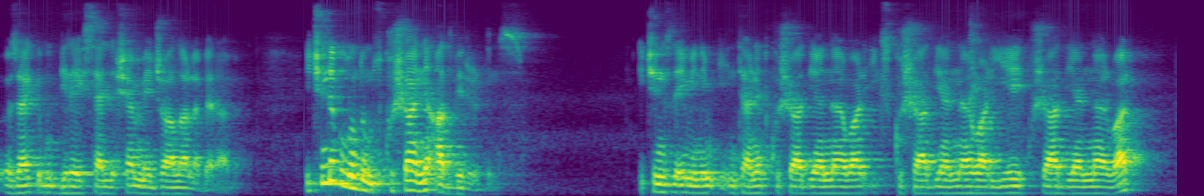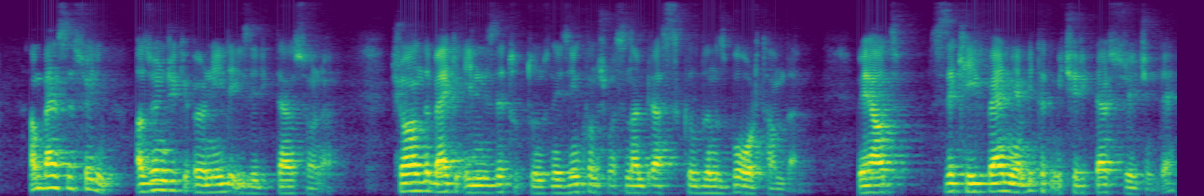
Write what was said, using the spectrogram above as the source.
Özellikle bu bireyselleşen mecralarla beraber. İçinde bulunduğumuz kuşağa ne ad verirdiniz? İçinizde eminim internet kuşağı diyenler var, X kuşağı diyenler var, Y kuşağı diyenler var. Ama ben size söyleyeyim, az önceki örneği de izledikten sonra, şu anda belki elinizde tuttuğunuz Nezih'in konuşmasından biraz sıkıldığınız bu ortamda veyahut size keyif vermeyen bir takım içerikler sürecinde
